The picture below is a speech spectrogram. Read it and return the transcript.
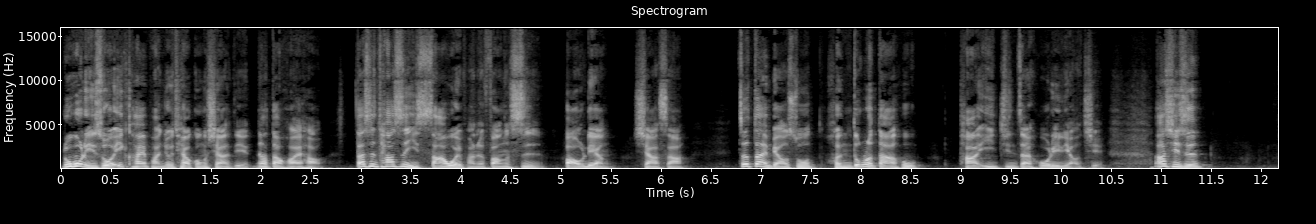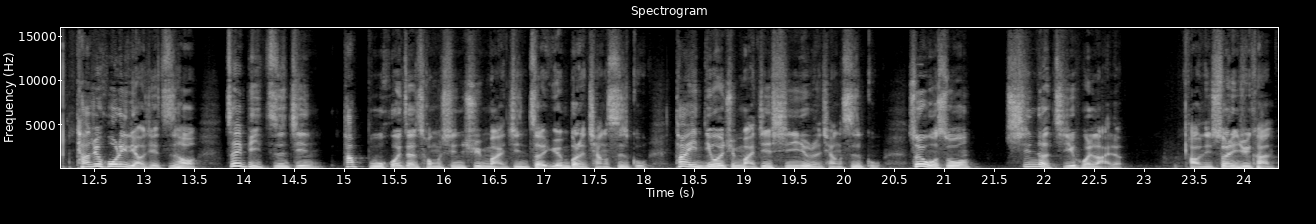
如果你说一开盘就跳空下跌，那倒还好。但是它是以杀尾盘的方式爆量下杀，这代表说很多的大户他已经在获利了结。那其实他去获利了结之后，这笔资金他不会再重新去买进这原本的强势股，他一定会去买进新一轮的强势股。所以我说新的机会来了。好，你所以你去看，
